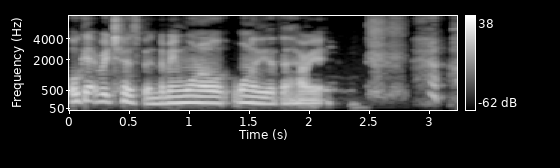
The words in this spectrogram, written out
Or get a rich husband. I mean, one or one or the other, Harriet.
